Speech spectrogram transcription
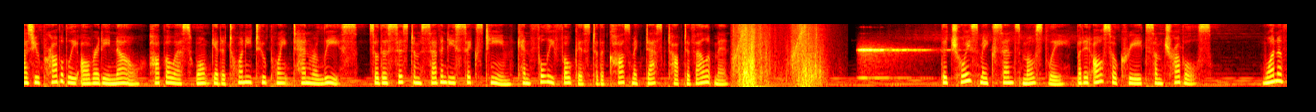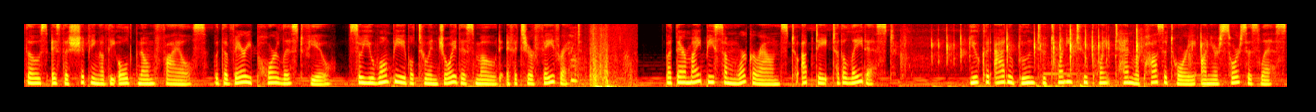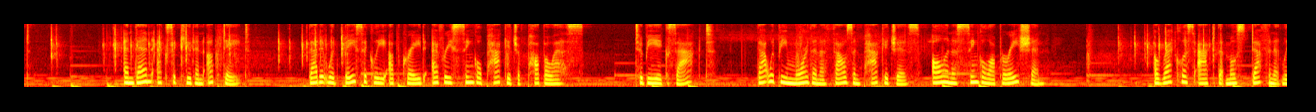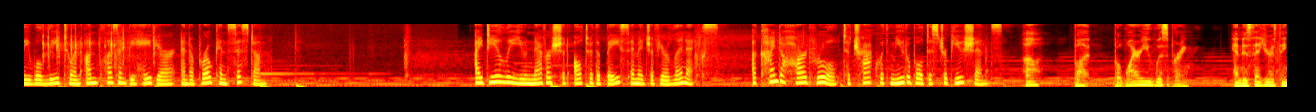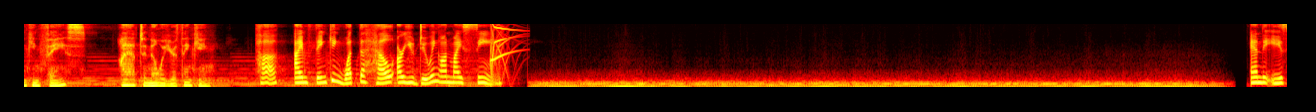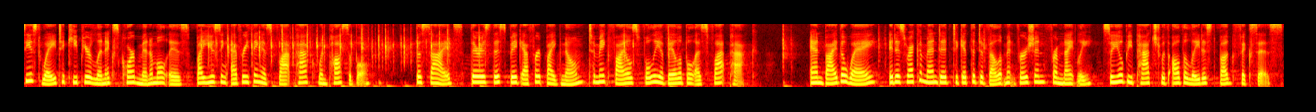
As you probably already know, Pop! OS won't get a 22.10 release, so the System 76 team can fully focus to the Cosmic desktop development. The choice makes sense mostly, but it also creates some troubles. One of those is the shipping of the old GNOME files, with a very poor list view, so you won't be able to enjoy this mode if it's your favorite. But there might be some workarounds to update to the latest. You could add Ubuntu 22.10 repository on your sources list. And then execute an update. That it would basically upgrade every single package of Pop! OS. To be exact, that would be more than a thousand packages, all in a single operation. A reckless act that most definitely will lead to an unpleasant behavior and a broken system. Ideally you never should alter the base image of your Linux. A kinda hard rule to track with mutable distributions. Huh? But, but why are you whispering? And is that your thinking face? I have to know what you're thinking. Huh? I'm thinking what the hell are you doing on my scene? And the easiest way to keep your Linux core minimal is by using everything as Flatpak when possible. Besides, there is this big effort by GNOME to make files fully available as Flatpak. And by the way, it is recommended to get the development version from Nightly, so you'll be patched with all the latest bug fixes.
